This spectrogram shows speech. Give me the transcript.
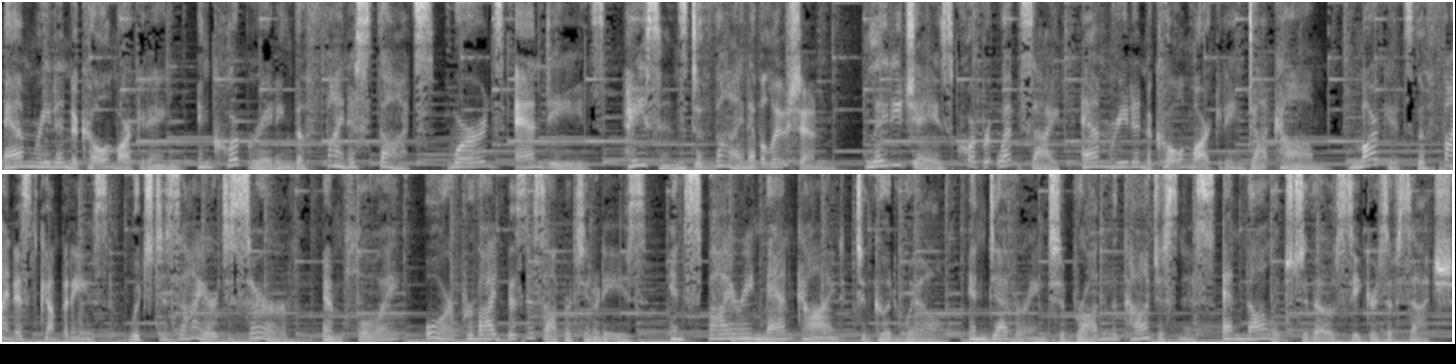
Amrita Nicole Marketing, incorporating the finest thoughts, words, and deeds, hastens divine evolution. Lady J's corporate website, amritanicolemarketing.com, markets the finest companies which desire to serve, employ, or provide business opportunities, inspiring mankind to goodwill, endeavoring to broaden the consciousness and knowledge to those seekers of such,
